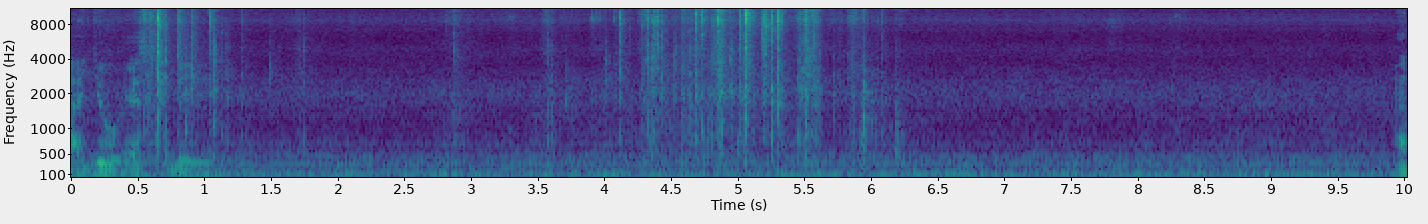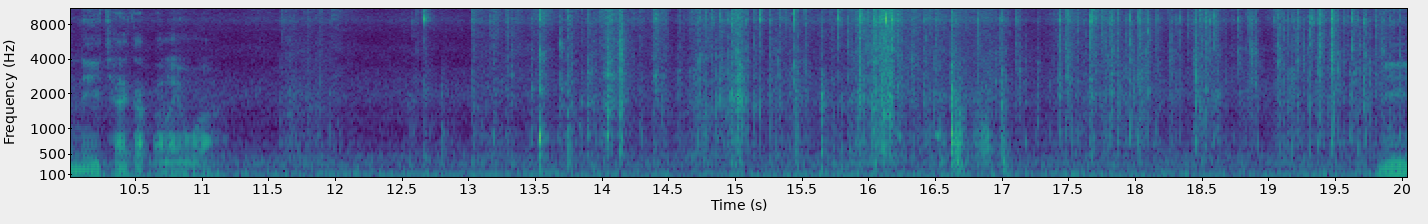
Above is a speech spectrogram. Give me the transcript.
าย USB อันนี้ใช้กับอะไรวะนี่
